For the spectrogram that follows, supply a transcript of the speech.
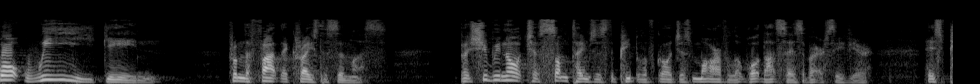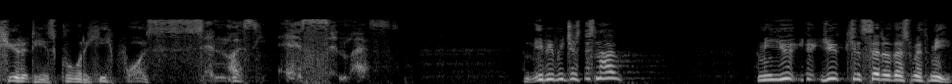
what we gain from the fact that Christ is sinless, but should we not just sometimes as the people of God just marvel at what that says about our Savior? His purity, His glory. He was sinless. He is sinless. And maybe we just, now. I mean, you, you, you consider this with me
